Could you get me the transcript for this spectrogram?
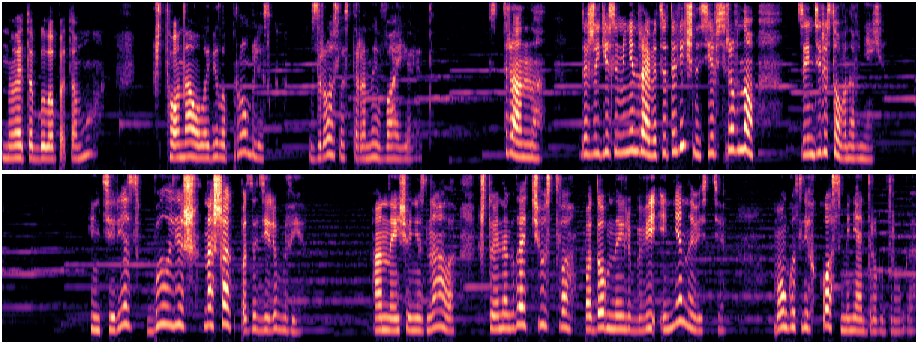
Но это было потому, что она уловила проблеск взрослой стороны Вайолет. Странно. Даже если мне не нравится эта личность, я все равно заинтересована в ней. Интерес был лишь на шаг позади любви. Анна еще не знала, что иногда чувства, подобные любви и ненависти, могут легко сменять друг друга.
